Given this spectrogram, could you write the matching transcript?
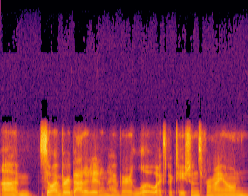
um, so I'm very bad at it and I have very low expectations for my own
